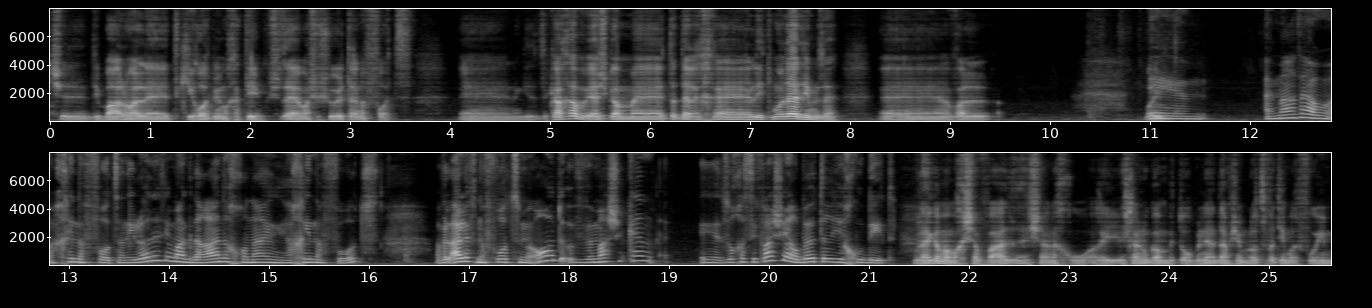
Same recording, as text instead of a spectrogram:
שדיברנו על אה, דקירות ממחטים, שזה משהו שהוא יותר נפוץ. נגיד את זה ככה, ויש גם את הדרך להתמודד עם זה. אבל... אמרת הכי נפוץ, אני לא יודעת אם ההגדרה הנכונה היא הכי נפוץ, אבל א', נפוץ מאוד, ומה שכן, אה, זו חשיפה שהיא הרבה יותר ייחודית. אולי גם המחשבה על זה שאנחנו, הרי יש לנו גם בתור בני אדם שהם לא צוותים רפואיים,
